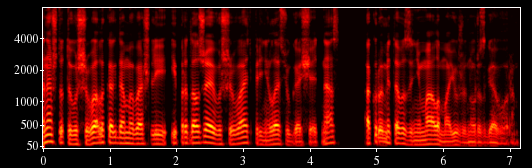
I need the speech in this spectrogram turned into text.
Она что-то вышивала, когда мы вошли, и, продолжая вышивать, принялась угощать нас, а кроме того занимала мою жену разговором.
